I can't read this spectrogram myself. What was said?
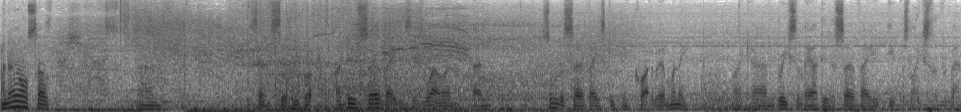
And I also um, silly, but I do surveys as well, and, and some of the surveys give me quite a bit of money. Like um, recently, I did a survey. It was like stuff about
